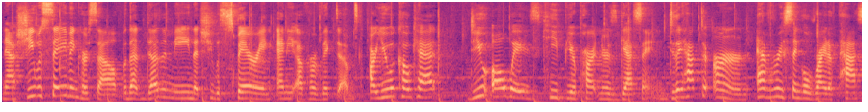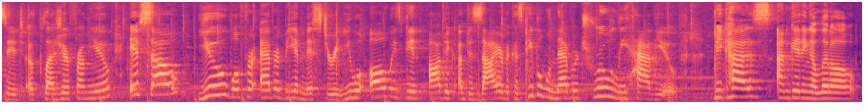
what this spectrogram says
Now, she was saving herself, but that doesn't mean that she was sparing any of her victims. Are you a coquette? Do you always keep your partners guessing? Do they have to earn every single rite of passage of pleasure from you? If so, you will forever be a mystery. You will always be an object of desire because people will never truly have you. Because I'm getting a little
